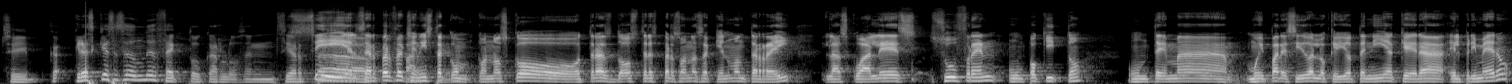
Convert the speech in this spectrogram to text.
Sí. ¿Crees que ese es un defecto, Carlos, en cierta Sí, el ser perfeccionista. conozco otras dos, tres personas aquí en Monterrey, las cuales sufren un poquito un tema muy parecido a lo que yo tenía, que era el primero,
